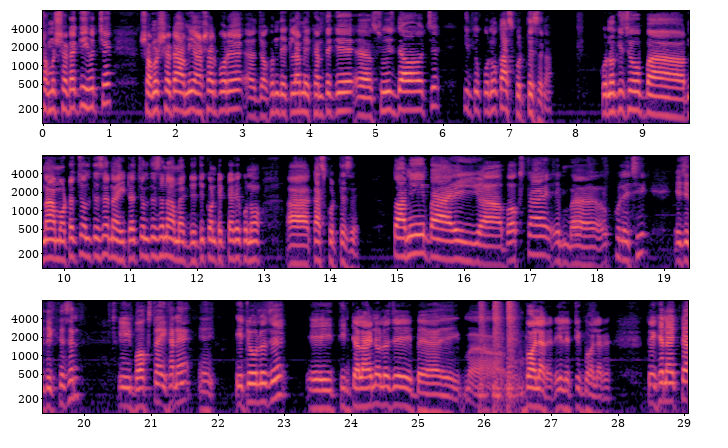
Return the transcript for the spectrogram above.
সমস্যাটা কি হচ্ছে? সমস্যাটা আমি আসার পরে যখন দেখলাম এখান থেকে সুইচ দেওয়া হচ্ছে কিন্তু কোনো কাজ করতেছে না। কোনো কিছু না মোটর চলতেছে, না হিটার চলতেছে, না ম্যাগনেটিক কন্ট্যাক্টারে কোনো কাজ করতেছে। তো আমি এই বক্সটা খুলেছি। এই যে দেখতেছেন, এই বক্সটা এখানে এটা হলো যে, এই তিনটা লাইন হলো যে বয়লারের ইলেকট্রিক বয়লারের তো এখানে একটা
